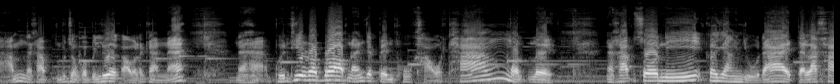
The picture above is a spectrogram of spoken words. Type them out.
3นะครับคุณผู้ชมก็ไปเลือกเอาแล้วกันนะนะฮะพื้นที่รอบๆนั้นจะเป็นภูเขาทั้งหมดเลยนะครับโซนนี้ก็ยังอยู่ได้แต่ราคา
